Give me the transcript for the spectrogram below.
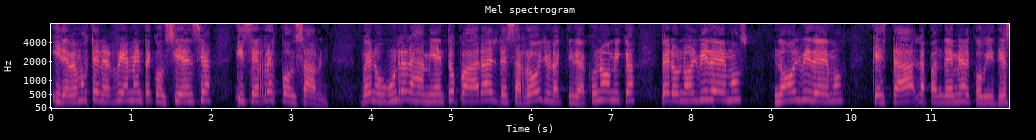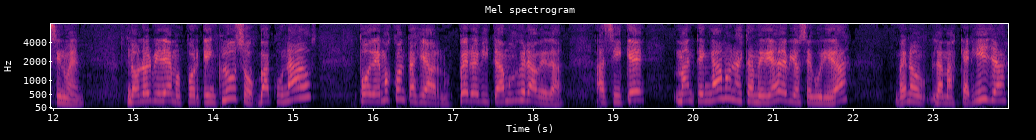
y debemos tener realmente conciencia y ser responsables. Bueno, hubo un relajamiento para el desarrollo y la actividad económica, pero no olvidemos, no olvidemos que está la pandemia del COVID-19. No lo olvidemos, porque incluso vacunados podemos contagiarnos, pero evitamos gravedad. Así que mantengamos nuestras medidas de bioseguridad, bueno, la mascarilla,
